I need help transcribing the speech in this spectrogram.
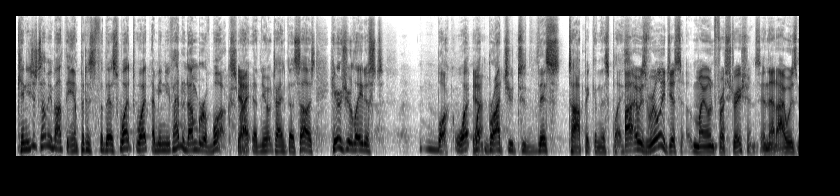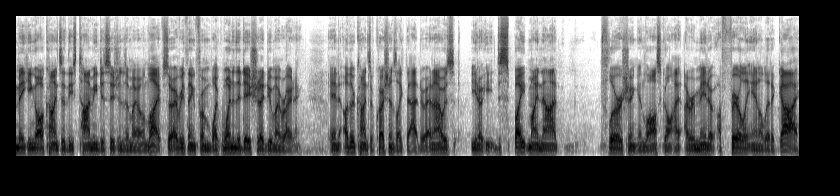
Can you just tell me about the impetus for this? What what I mean, you've had a number of books, Yeah. right? At the New York Times bestsellers. Here's your latest book. What Yeah. what brought you to this topic in this place? Uh, it was really just my own frustrations in that I was making all kinds of these timing decisions in my own life. So everything from like when in the day should I do my writing, and other kinds of questions like that. And I was, you know, despite my not flourishing in law school, I, I remain a, a fairly analytic guy.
